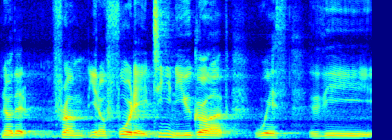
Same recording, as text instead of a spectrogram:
know that from you know four to eighteen, you grow up with the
